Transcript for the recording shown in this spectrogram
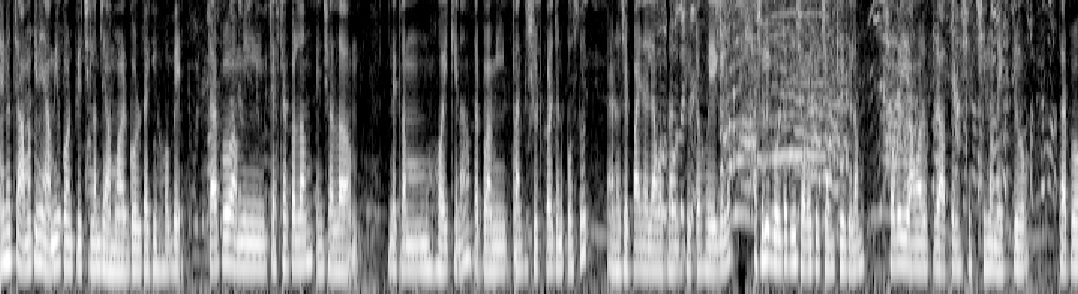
এন্ড হচ্ছে আমাকে নিয়ে আমিও কনফিউজ ছিলাম যে আমার গোলটা কি হবে। তারপর আমি চেষ্টা করলাম ইনশাল্লাহ দেখলাম হয় কি না তারপর আমি ফ্লাঙ্কি শুট করার জন্য প্রস্তুত। অ্যান্ড হচ্ছে ফাইনালি আমার ফ্লাঙ্কি শুটটা হয়ে গেল। আসলে গোলটা দিয়ে সবাইকে চমকিয়ে দিলাম। সবাই আমার উপরে আত্মবিশ্বাস ছিল না একটুও। তারপর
